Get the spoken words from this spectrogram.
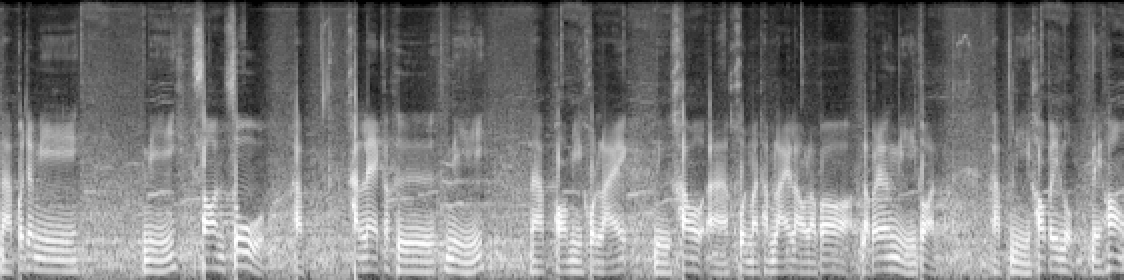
นะครับก็จะมี หนีซ่อนสู้ครับขั้นแรกก็คือหนีนะครับพอมีคนร้ายหรือเข้าคนมาทำร้ายเราเราก็เราก็ต้องหนีก่อนครับหนีเข้าไปหลบในห้อง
